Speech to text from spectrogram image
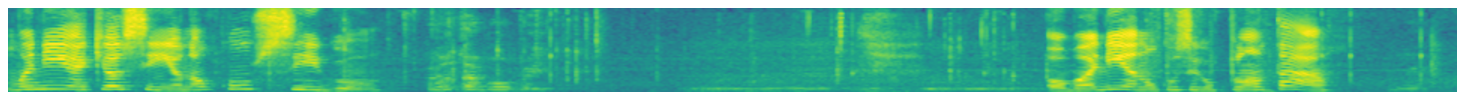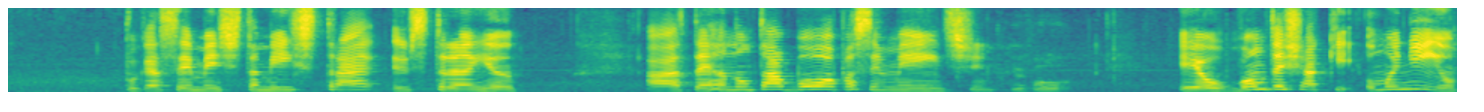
maninho, é que assim, eu não consigo. Planta a abóbora aí. Ô, maninho, eu não consigo plantar. Porque a semente tá meio estra... estranha. A terra não tá boa pra semente. Quem falou? Eu, vamos deixar aqui. Ô, maninho,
